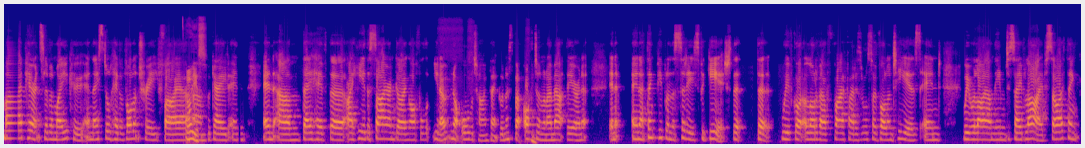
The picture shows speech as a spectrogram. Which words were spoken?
My parents live in Waiuku and they still have a voluntary fire oh, yes. um, brigade and and um, they have the I hear the siren going off all you know, not all the time, thank goodness, but often when I'm out there and it and it and I think people in the cities forget that that we've got a lot of our firefighters are also volunteers and we rely on them to save lives. So I think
